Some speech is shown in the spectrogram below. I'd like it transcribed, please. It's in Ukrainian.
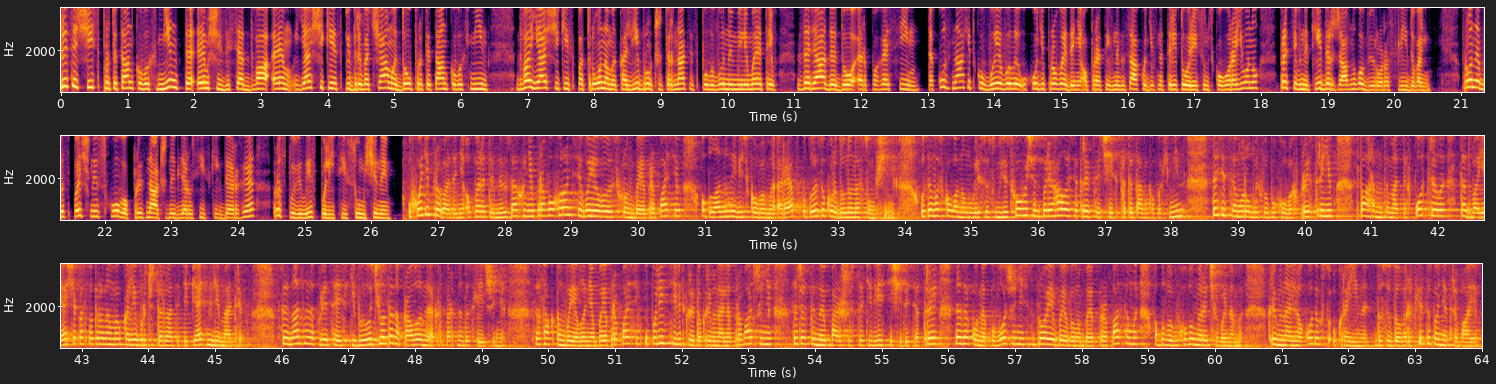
36 протитанкових мін ТМ-62М, ящики з підривачами до протитанкових мін, два ящики з патронами калібру 14,5 мм, заряди до РПГ-7. Таку знахідку виявили у ході проведення оперативних заходів на території Сумського району працівники Державного бюро розслідувань. Про небезпечний сховок, призначений для російських ДРГ, розповіли в поліції Сумщини. У ході проведення оперативних заходів правоохоронці виявили схрон боєприпасів, обладнаний військовими РФ поблизу кордону на Сумщині. У замаскованому в лісосмузі сховищі зберігалося 36 протитанкових мін, 10 саморобних вибухових пристроїв, два гранатометних постріли та два ящика з патронами калібру 14,5 мм. Все знайдене поліцейські вилучили та направили на експертне дослідження. За фактом виявлення боєприпасів у поліції відкрито кримінальне провадження за частиною 1 статті 263 незаконне поводження зі зброєю, бойовими боєприпасами або вибуховими речовинами Кримінального кодексу України. Досудове розслідування триває.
